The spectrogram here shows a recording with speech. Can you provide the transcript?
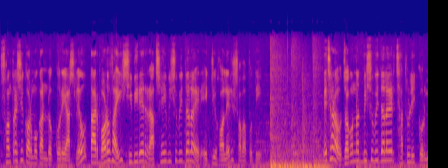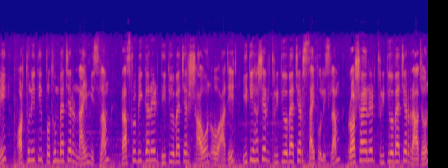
সন্ত্রাসী কর্মকাণ্ড করে আসলেও তার বড় ভাই শিবিরের রাজশাহী বিশ্ববিদ্যালয়ের একটি হলের সভাপতি। এছাড়াও জগন্নাথ বিশ্ববিদ্যালয়ের ছাত্রলীগ কর্মী, অর্থনীতি প্রথম ব্যাচের নাইম ইসলাম, রাষ্ট্রবিজ্ঞানের দ্বিতীয় ব্যাচের শাওন ও আজিজ, ইতিহাসের তৃতীয় ব্যাচের সাইফুল ইসলাম, রসায়নের তৃতীয় ব্যাচের রাজন,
